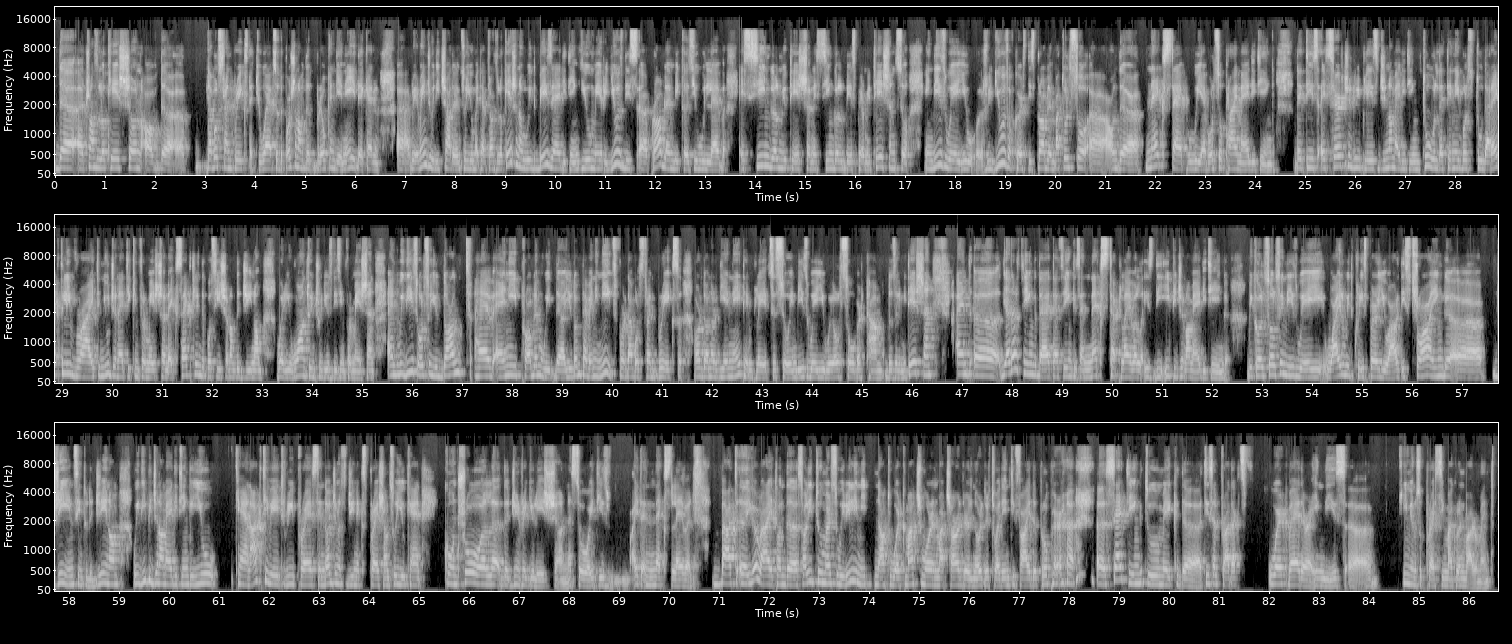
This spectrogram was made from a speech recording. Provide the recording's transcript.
the uh, translocation of the uh, double strand breaks that you have. So the portion of the broken DNA they can uh, rearrange with each other, and so you might have translocation. With base editing, you may reduce this uh, problem because you will have a single mutation, a single base pair mutation. So in this way, you reduce, of course, this problem. But also uh, on the next step, we have also prime editing, that is a search and replace genome editing tool that enables to directly write new genetic information exactly in the position of the genome where you want to introduce this information. And with this, also, you don't have any problem with the, you don't have any needs for double strand breaks or donor DNA templates. So in this way, you will also overcome those limitations. And uh, the other thing that I think is a next step level is the epigenome editing, because also in this way, while with CRISPR you are destroying uh, genes into the genome, with epigenome editing, you can activate repressed endogenous gene expression so you can control the gene regulation. So it is at the next level. But uh, you're right on the solid tumors we really need now to work much more and much harder in order to identify the proper uh, setting to make the t cell products work better in this uh, immunosuppressive microenvironment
